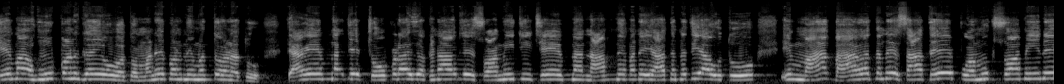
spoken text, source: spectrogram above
એમાં હું પણ ગયો હતો, મને પણ નિમંત્રણ હતું. ત્યારે એમના જે ચોપડા લખનાર જે સ્વામીજી છે, એમના નામને મને યાદ નથી આવતું. એ મહાભારતને સાથે પ્રમુખ સ્વામીને,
